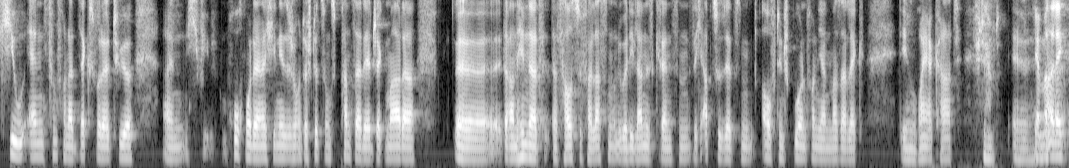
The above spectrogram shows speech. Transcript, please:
QN 506 vor der Tür, ein hochmoderner chinesischer Unterstützungspanzer, der Jack Ma da äh, daran hindert, das Haus zu verlassen und über die Landesgrenzen sich abzusetzen auf den Spuren von Jan Masalek, dem Wirecard. Stimmt. Äh, Jan Masalek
